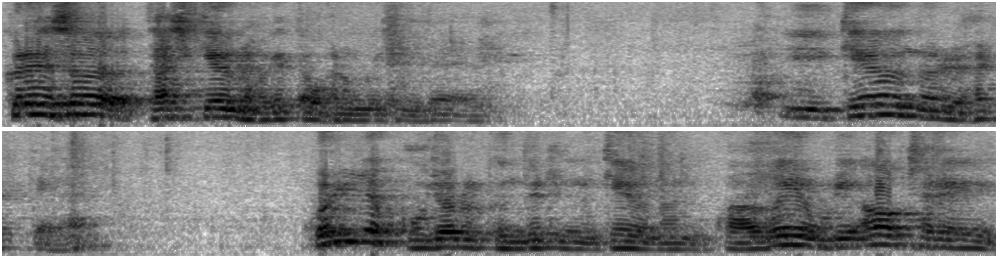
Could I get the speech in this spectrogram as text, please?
그래서 다시 개헌을 하겠다고 하는 것인데, 이 개헌을 할 때, 권력 구조를 건드리는 개헌은 과거에 우리 아홉 차례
